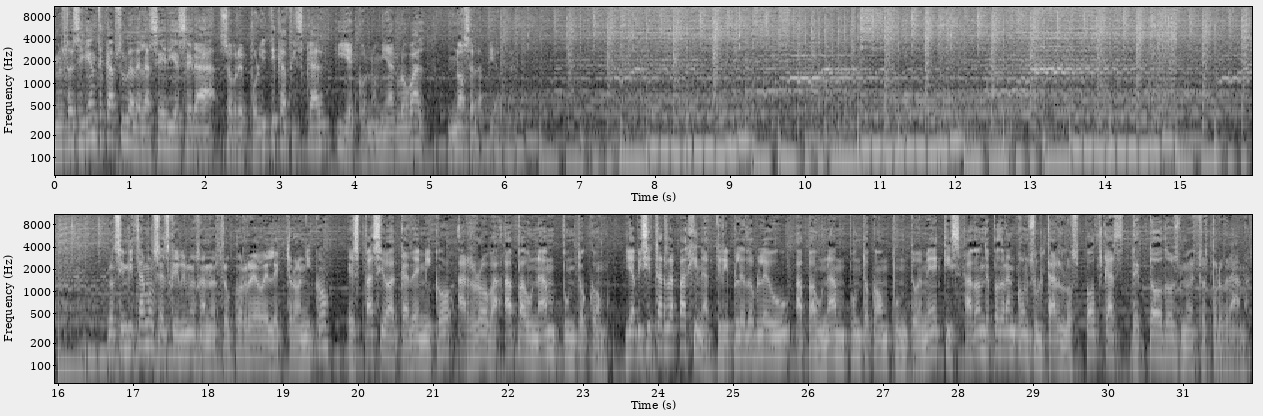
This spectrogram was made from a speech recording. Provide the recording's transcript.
Nuestra siguiente cápsula de la serie será sobre política fiscal y economía global. No se la pierdan. Los invitamos a escribirnos a nuestro correo electrónico espacioacadémico.apaunam.com y a visitar la página www.apaunam.com.mx, a donde podrán consultar los podcasts de todos nuestros programas.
